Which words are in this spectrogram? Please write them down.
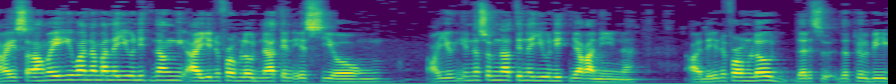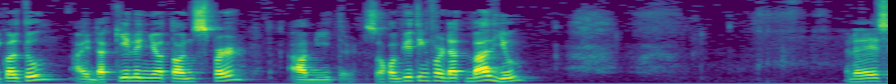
Okay, so ang may iwan naman na unit ng uh, uniform load natin is yung uh, yung inassume natin na unit niya kanina. Uh, the uniform load that is that will be equal to uh, the kilonewtons per uh, meter. So computing for that value, that is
